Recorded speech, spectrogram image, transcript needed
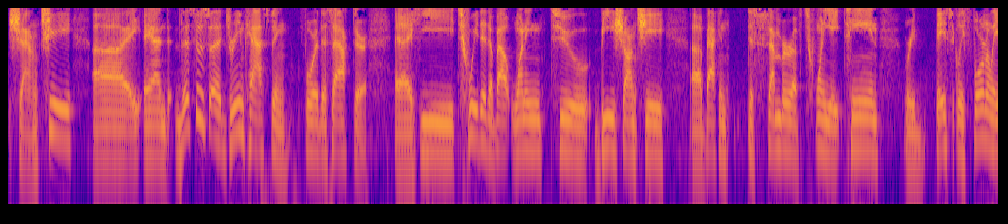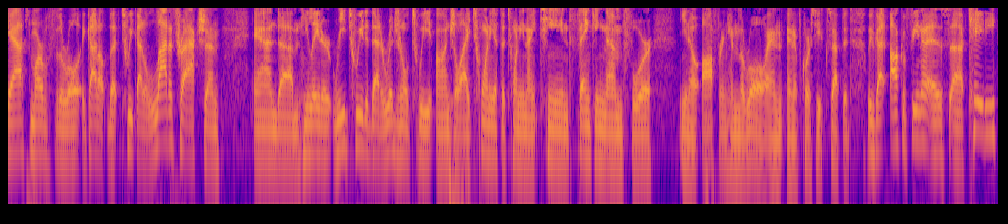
Shang-Chi, uh, and this is a dream casting for this actor. Uh, he tweeted about wanting to be Shang-Chi, uh, back in December of 2018, where he basically formally asked Marvel for the role. It got a, that tweet got a lot of traction, and um, he later retweeted that original tweet on July 20th of 2019, thanking them for you know, offering him the role, and and of course he accepted. We've got Awkwafina as uh, Katie,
